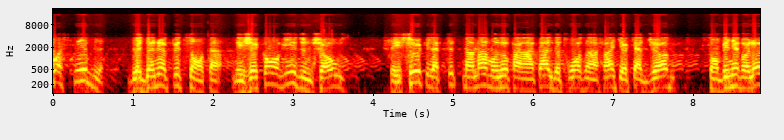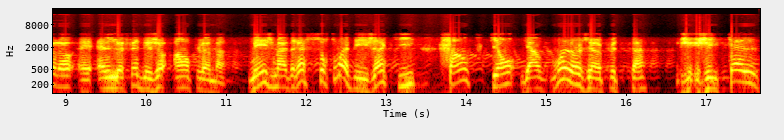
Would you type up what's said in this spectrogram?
possible de donner un peu de son temps. Mais je conviens d'une chose, c'est sûr que la petite maman monoparentale de trois enfants qui a quatre jobs, son bénévolat, là, elle le fait déjà amplement mais je m'adresse surtout à des gens qui sentent qu'ils ont, regarde, moi là, j'ai un peu de temps, j'ai telle,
